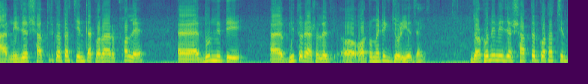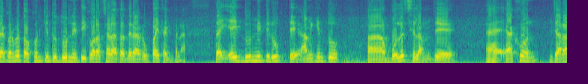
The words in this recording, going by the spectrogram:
আর নিজের স্বার্থের কথা চিন্তা করার ফলে দুর্নীতি ভিতরে আসলে অটোমেটিক জড়িয়ে যায়। যখনই নিজের স্বার্থের কথা চিন্তা করবে, তখন কিন্তু দুর্নীতি করা ছাড়া তাদের আর উপায় থাকবে না। তাই এই দুর্নীতি রুখতে আমি কিন্তু বলেছিলাম যে এখন যারা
